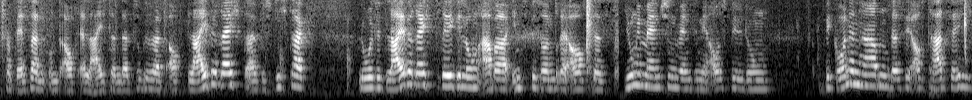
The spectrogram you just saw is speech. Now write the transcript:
verbessern und auch erleichtern. Dazu gehört auch Bleiberecht, also stichtagslose Bleiberechtsregelung, aber insbesondere auch, dass junge Menschen, wenn sie eine Ausbildung begonnen haben, dass sie auch tatsächlich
